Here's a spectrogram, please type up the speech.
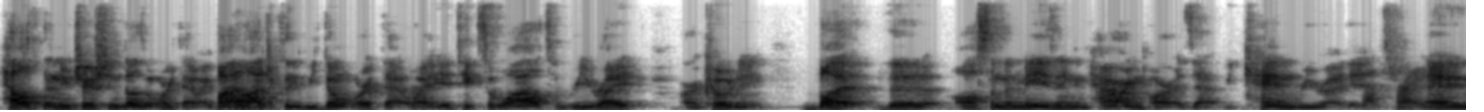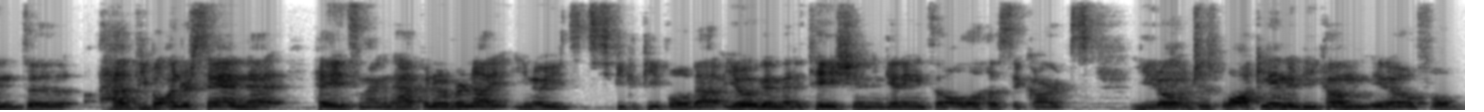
health and nutrition doesn't work that way. Biologically, we don't work that way. It takes a while to rewrite our coding. But the awesome, amazing, empowering part is that we can rewrite it. That's right. and to have people understand that hey it's not going to happen overnight. You know you speak to people about yoga and meditation and getting into all the holistic arts. You don't just walk in and become you know full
